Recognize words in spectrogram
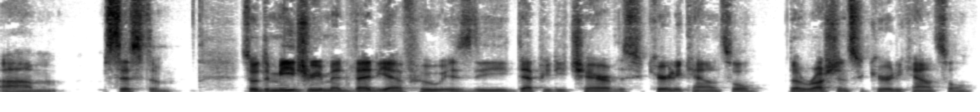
um, system. So Dmitry Medvedev, who is the deputy chair of the Security Council, the Russian Security Council,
